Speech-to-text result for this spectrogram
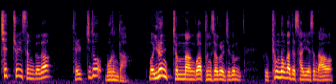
최초의 선거가 될지도 모른다. 뭐 이런 전망과 분석을 지금 그 평론가들 사이에서 나와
